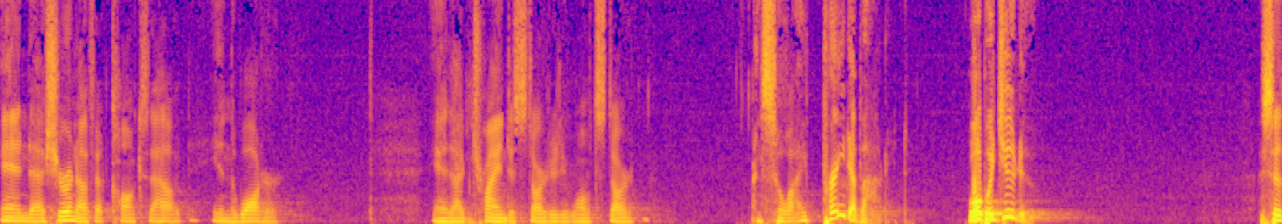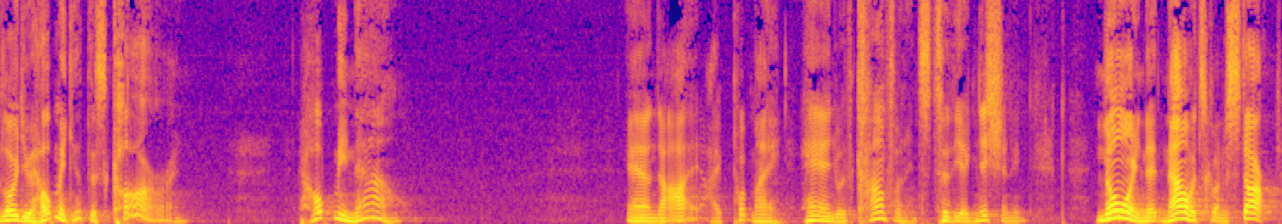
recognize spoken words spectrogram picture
And uh, sure enough, it conks out in the water. And I'm trying to start it, it won't start. And so I prayed about it. What would you do? I said, Lord, you help me get this car. Help me now. And I, I put my hand with confidence to the ignition, knowing that now it's going to start.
